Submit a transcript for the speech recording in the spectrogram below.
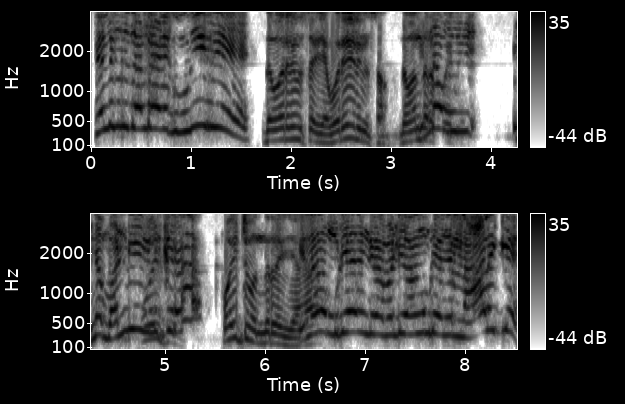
தெலுங்கு தாண்டா எனக்கு உயிர். இந்த ஒரு நிமிஷம் ஐயா ஒரே நிமிஷம். இந்த வந்து உயிர் என்ன வண்டி இழுக்கிறா போயிட்டு வந்துடுறேன் ஐயா. என்னால முடியாதுங்கிற வண்டி வாங்க முடியாதுங்கிற நாளைக்கு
